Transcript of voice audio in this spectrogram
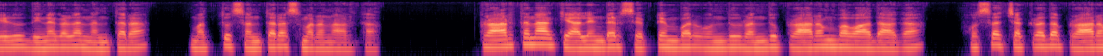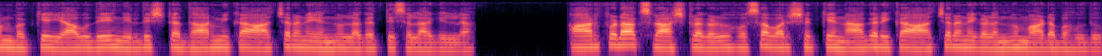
ಏಳು ದಿನಗಳ ನಂತರ ಮತ್ತು ಸಂತರ ಸ್ಮರಣಾರ್ಥ. ಪ್ರಾರ್ಥನಾ ಕ್ಯಾಲೆಂಡರ್ ಸೆಪ್ಟೆಂಬರ್ ಒಂದು ರಂದು ಪ್ರಾರಂಭವಾದಾಗ ಹೊಸ ಚಕ್ರದ ಪ್ರಾರಂಭಕ್ಕೆ ಯಾವುದೇ ನಿರ್ದಿಷ್ಟ ಧಾರ್ಮಿಕ ಆಚರಣೆಯನ್ನು ಲಗತ್ತಿಸಲಾಗಿಲ್ಲ. ಆರ್ಥೊಡಾಕ್ಸ್ ರಾಷ್ಟ್ರಗಳು ಹೊಸ ವರ್ಷಕ್ಕೆ ನಾಗರಿಕ ಆಚರಣೆಗಳನ್ನು ಮಾಡಬಹುದು.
